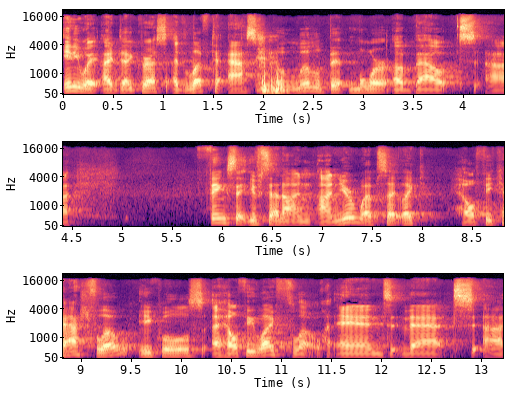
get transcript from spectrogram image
anyway, I digress. I'd love to ask a little bit more about uh, things that you've said on, on your website, like healthy cash flow equals a healthy life flow, and that uh,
